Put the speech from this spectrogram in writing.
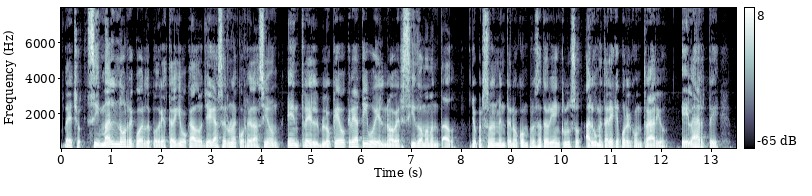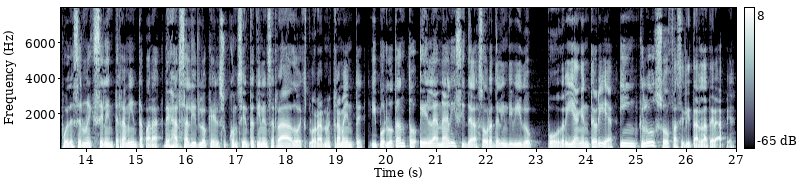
De hecho, si mal no recuerdo y podría estar equivocado, llega a ser una correlación entre el bloqueo creativo y el no haber sido amamantado. Yo personalmente no compro esa teoría, incluso argumentaría que por el contrario, el arte puede ser una excelente herramienta para dejar salir lo que el subconsciente tiene encerrado, explorar nuestra mente y por lo tanto el análisis de las obras del individuo podrían en teoría incluso facilitar la terapia.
